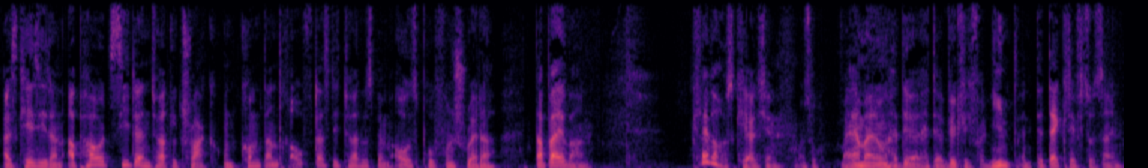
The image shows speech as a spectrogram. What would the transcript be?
Als Casey dann abhaut, sieht er einen Turtle Truck und kommt dann drauf, dass die Turtles beim Ausbruch von Shredder dabei waren cleveres Kerlchen. Also meiner Meinung nach hätte er, hätte er wirklich verdient, ein Detective zu sein.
